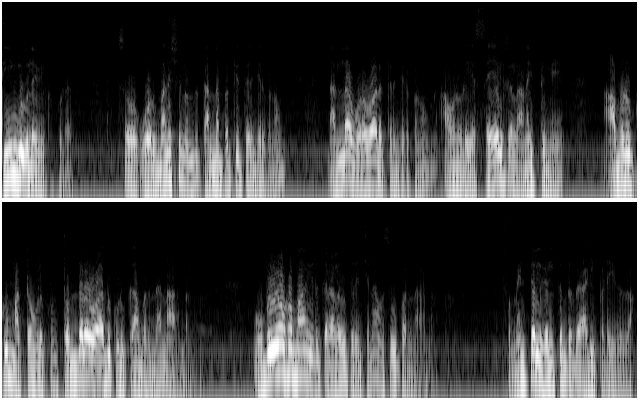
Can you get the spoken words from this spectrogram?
தீங்கு விளைவிக்கக்கூடாது. ஸோ ஒரு மனுஷன் வந்து தன்னை பற்றி தெரிஞ்சிருக்கணும். நல்லா உறவாட தெரிஞ்சிருக்கணும். அவனுடைய செயல்கள் அனைத்துமே அவனுக்கும் மற்றவங்களுக்கும் தொந்தரவாது கொடுக்காம இருந்தால் நார்மல் உபயோகமாக இருக்கிற அளவுக்கு இருந்துச்சுன்னா அவன் சூப்பர் நார்மல் ஸோ மென்டல் ஹெல்த்துன்றது அடிப்படை இதுதான்.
